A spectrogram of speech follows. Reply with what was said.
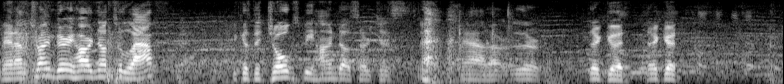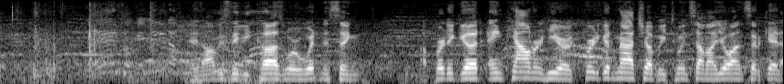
Man, I'm trying very hard not to laugh because the jokes behind us are just, man, they're, they're good. They're good. And obviously because we're witnessing a pretty good encounter here, a pretty good matchup between Samayoa and Cerquera.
